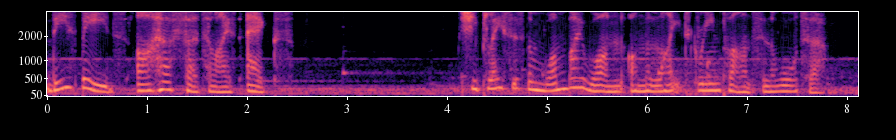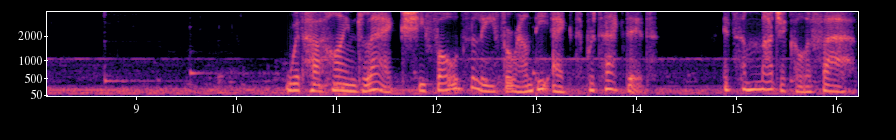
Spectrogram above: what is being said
These beads are her fertilized eggs. She places them one by one on the light green plants in the water. With her hind leg, she folds a leaf around the egg to protect it. It's a magical affair.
